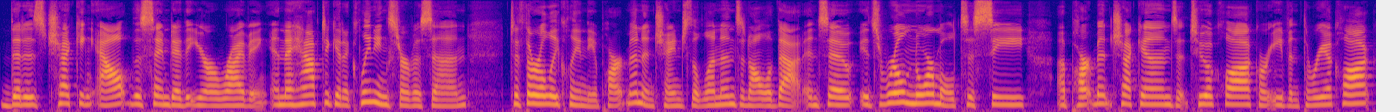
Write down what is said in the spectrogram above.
that is checking out the same day that you're arriving, and they have to get a cleaning service in to thoroughly clean the apartment and change the linens and all of that. And so it's real normal to see apartment check ins at two o'clock or even three o'clock.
